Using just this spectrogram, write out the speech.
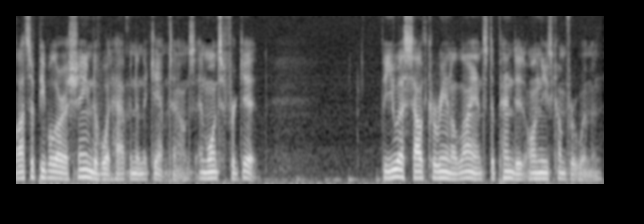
Lots of people are ashamed of what happened in the camp towns and want to forget. The U.S. South Korean alliance depended on these comfort women.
